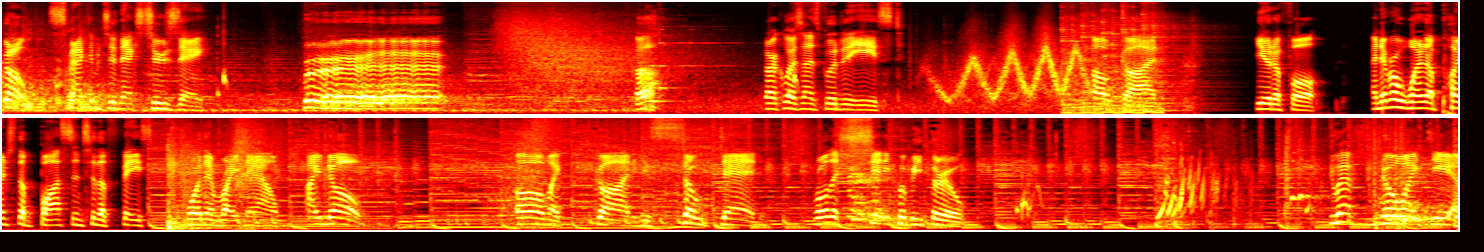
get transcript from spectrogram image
Go, smack them into next Tuesday. Ugh. Dark West Signs flew to the east. Oh god. Beautiful. I never wanted to punch the boss into the face more than right now. I know. Oh my god, he's so dead. For all the shit he put me through. You have no idea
